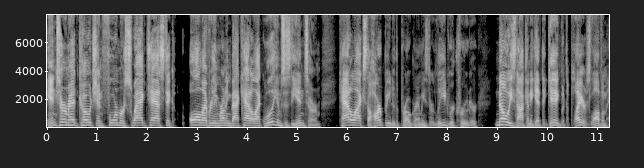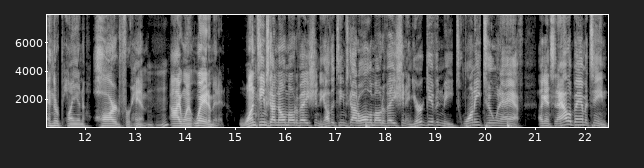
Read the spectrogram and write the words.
interim head coach and former swagtastic all everything running back Cadillac Williams is the interim. Cadillac's the heartbeat of the program. He's their lead recruiter. No, he's not going to get the gig, but the players love him and they're playing hard for him. Mhm. I went, wait a minute. One team's got no motivation, the other team's got all the motivation, and you're giving me 22 and a half against an Alabama team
